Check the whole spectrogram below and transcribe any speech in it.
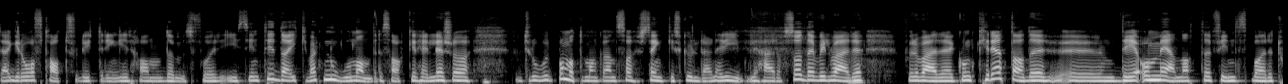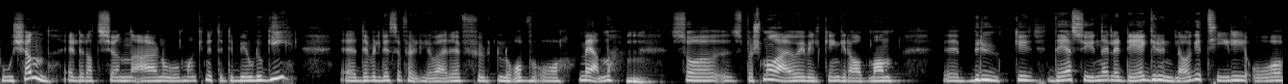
det er grovt hatefulle ytringer han dømmes for i sin tid. Det har ikke vært noen andre saker heller, så jeg tror på en måte man kan senke skuldrene rimelig her også. Det vil være, for å være konkret, da, det, eh, det å mene at det finnes bare to kjønn, eller at kjønn er noe man knytter til biologi, det vil det selvfølgelig være fullt lov å mene. Mm. Så spørsmålet er jo i hvilken grad man Eh, bruker det synet eller det grunnlaget til å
